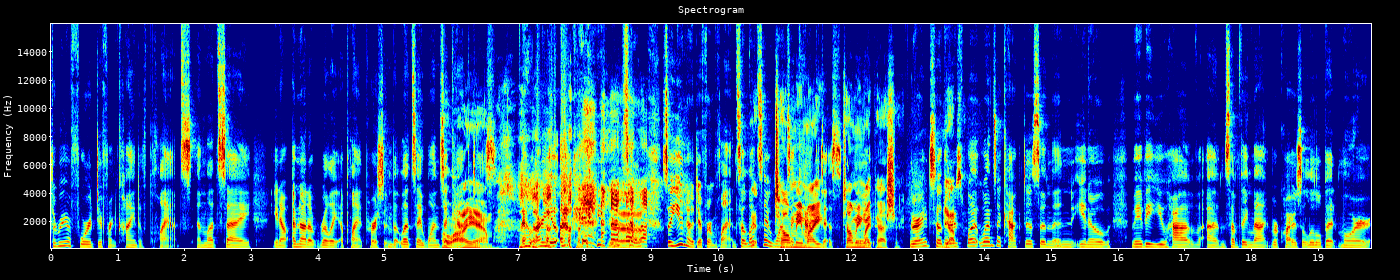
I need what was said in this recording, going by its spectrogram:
three or four different kind of plants. And let's say, you know, I'm not a really a plant person, but let's say one's a oh, cactus. I am. oh, are you okay? yeah. so, so you know different plants. So let's yeah, say one's tell me cactus. My, tell right? me my passion. Right. So there's yeah. what one's a cactus, and then you know maybe you have um, something that requires a little bit more,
